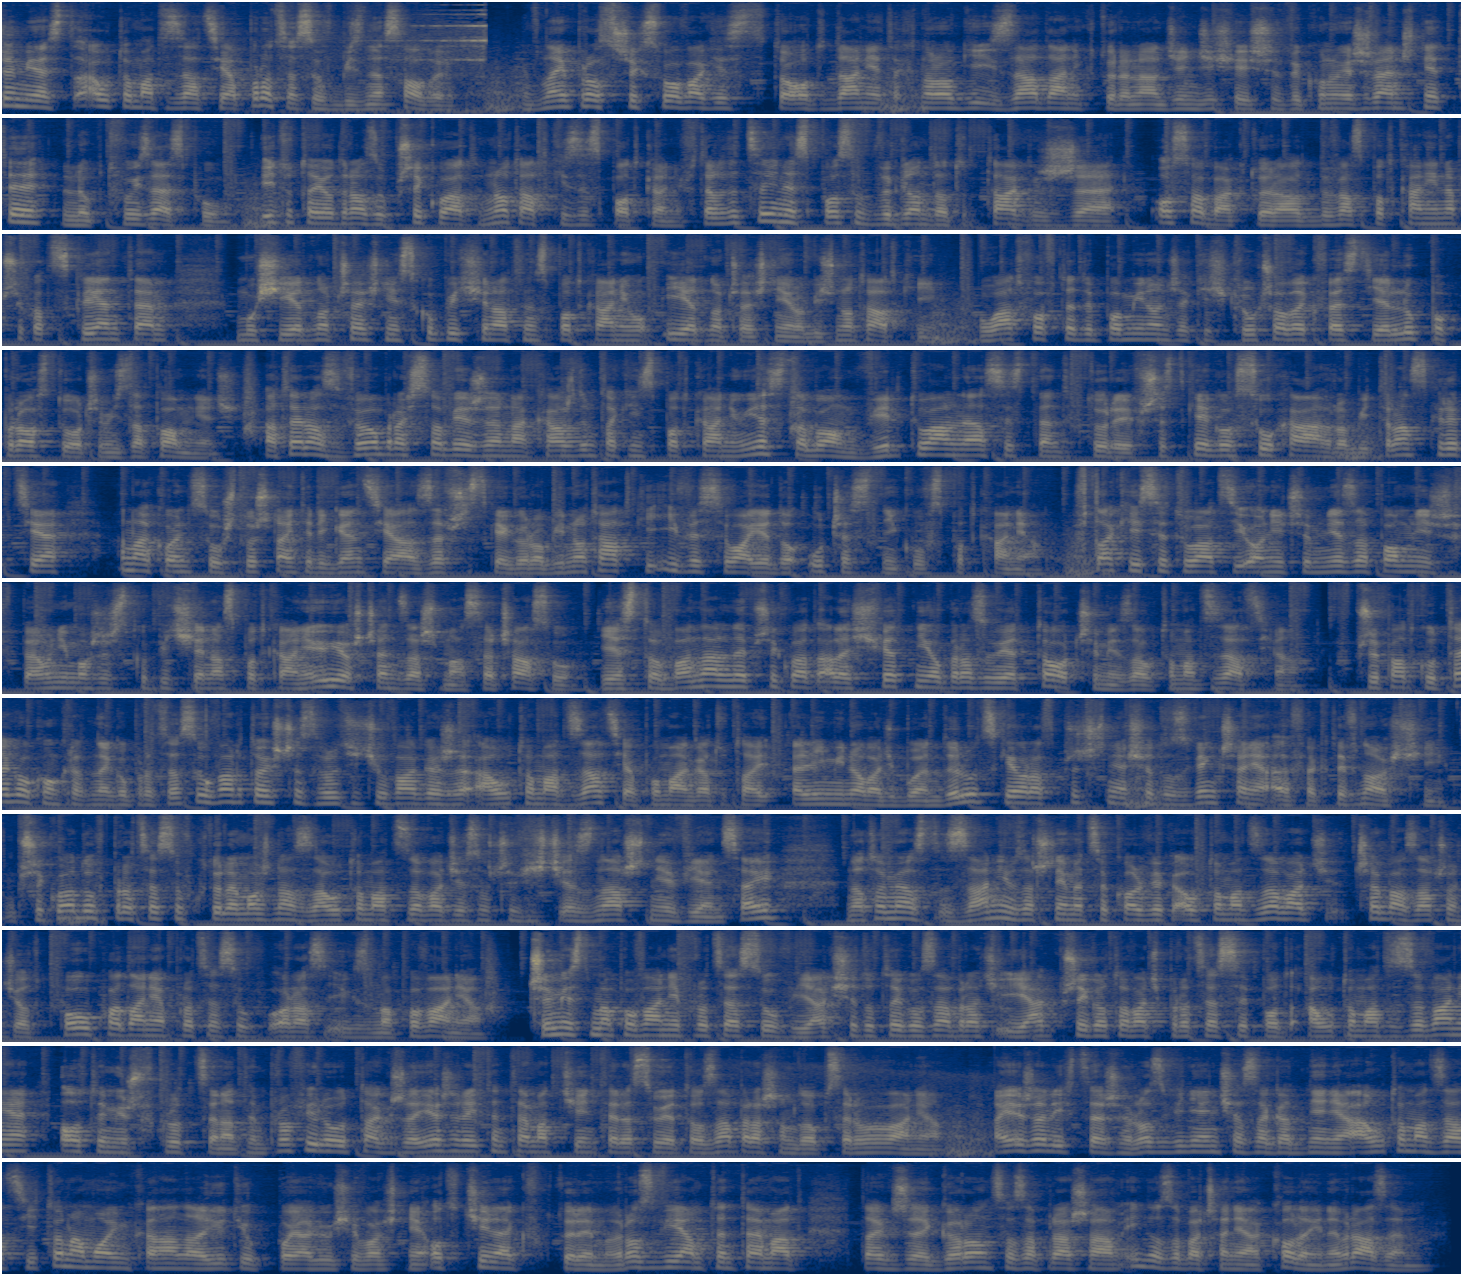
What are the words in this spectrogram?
czym jest automatyzacja procesów biznesowych. W najprostszych słowach jest to oddanie technologii zadań, które na dzień dzisiejszy wykonujesz ręcznie ty lub twój zespół. I tutaj od razu przykład notatki ze spotkań. W tradycyjny sposób wygląda to tak, że osoba, która odbywa spotkanie na przykład z klientem, musi jednocześnie skupić się na tym spotkaniu i jednocześnie robić notatki. Łatwo wtedy pominąć jakieś kluczowe kwestie lub po prostu o czymś zapomnieć. A teraz wyobraź sobie, że na każdym takim spotkaniu jest z Tobą wirtualny asystent, który wszystkiego słucha, robi transkrypcję, a na końcu sztuczna inteligencja ze wszystkiego robi notatki i wysyła je do uczestników spotkania. W takiej sytuacji o niczym nie zapomnisz, w pełni możesz skupić się na spotkaniu i oszczędzasz masę czasu. Jest to banalny przykład, ale świetnie obrazuje to, czym jest automatyzacja. W przypadku tego konkretnego procesu warto jeszcze zwrócić uwagę, że automatyzacja pomaga tutaj eliminować błędy ludzkie oraz przyczynia się do zwiększenia efektywności. Przykładów procesów, które można zautomatyzować jest oczywiście znacznie więcej, natomiast zanim zaczniemy cokolwiek automatyzować, trzeba zacząć od poukładania procesów oraz ich zmapowania. Czym jest mapowanie procesów, jak się do tego zabrać i jak przygotować procesy pod automatyzowanie, o tym już wkrótce na tym profilu, także jeżeli ten temat Cię interesuje, to zapraszam do obserwowania. A jeżeli chcesz rozwinięcia zagadnienia automatyzacji, to na moim kanale YouTube pojawił się właśnie odcinek, w którym rozwijam ten temat, także gorąco zapraszam i do zobaczenia kolejnym razem.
